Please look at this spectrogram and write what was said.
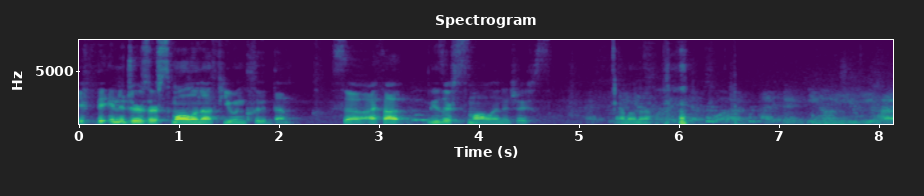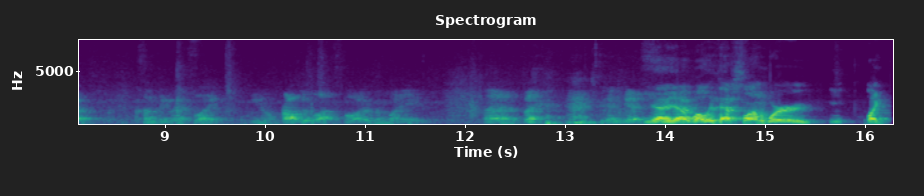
if the integers are small enough, you include them. So I thought these are small integers. I don't know. guess what makes epsilon, I think, you know, you, you have something that's like, you know, probably a lot smaller than one eighth. Uh, but I guess. Yeah, yeah. Well, if epsilon were like,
